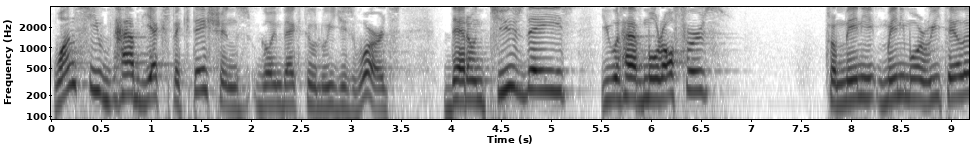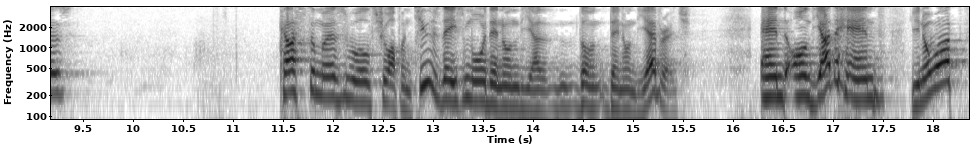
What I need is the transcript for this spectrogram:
Once you have the expectations, going back to Luigi's words, that on Tuesdays you will have more offers from many, many more retailers, customers will show up on Tuesdays more than on the, uh, than on the average. And on the other hand, you know what?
